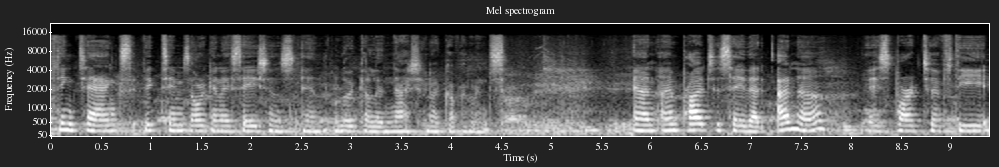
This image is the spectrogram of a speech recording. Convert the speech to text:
think tanks, victims organizations, and local and national governments. And I'm proud to say that Ana is part of the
